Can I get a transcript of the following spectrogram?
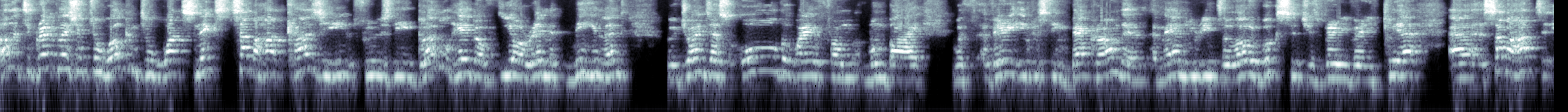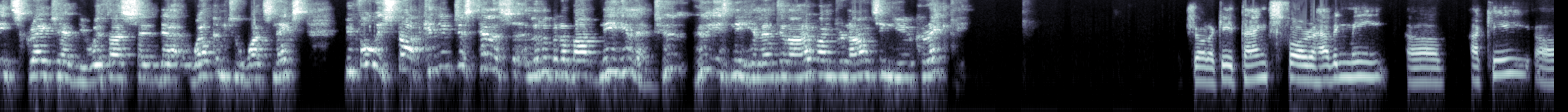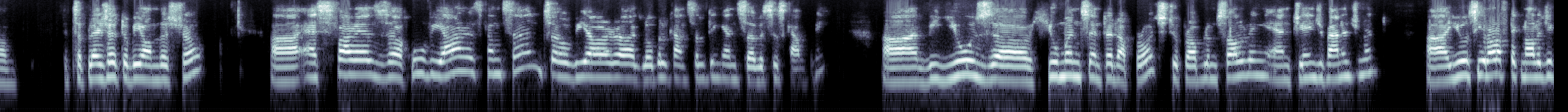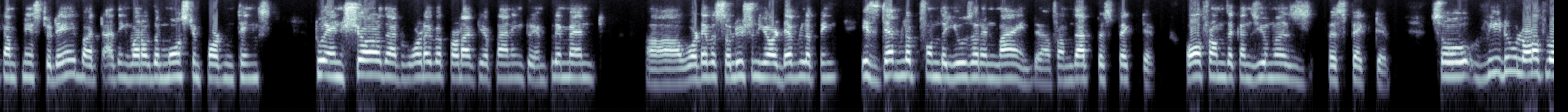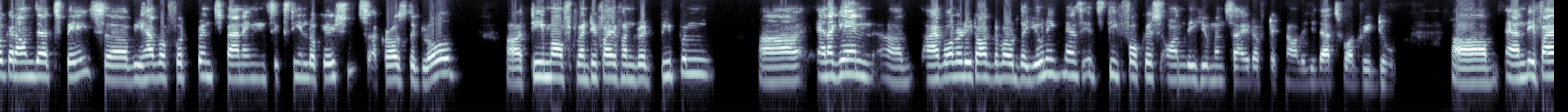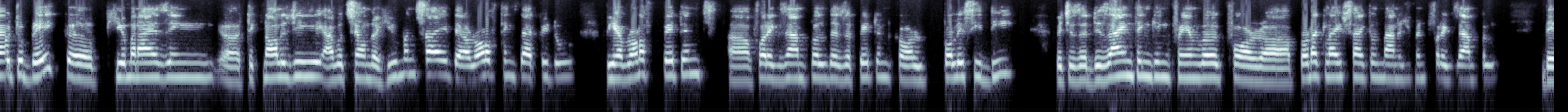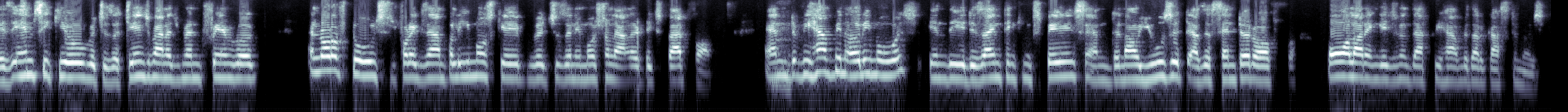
Well, it's a great pleasure to welcome to What's Next Sabahat Kazi, who's the global head of ERM at Nihilent, who joins us all the way from Mumbai with a very interesting background, a, a man who reads a lot of books, which is very, very clear. Uh, Sabahat, it's great to have you with us and uh, welcome to What's Next. Before we start, can you just tell us a little bit about Nihilent? Who, who is Nihilent? And I hope I'm pronouncing you correctly. Sure. Okay. Thanks for having me, uh, Aki. Uh, it's a pleasure to be on the show. Uh, as far as uh, who we are is concerned, so we are a global consulting and services company. We use a human-centered approach to problem solving and change management. Uh, you see a lot of technology companies today, but I think one of the most important things to ensure that whatever product you're planning to implement, uh, whatever solution you're developing is developed from the user in mind, uh, from that perspective, or from the consumer's perspective. So we do a lot of work around that space. Uh, we have a footprint spanning 16 locations across the globe, a team of 2,500 people. Uh, and again, uh, I've already talked about the uniqueness. It's the focus on the human side of technology. That's what we do. Uh, and if I were to break uh, humanizing uh, technology, I would say on the human side, there are a lot of things that we do. We have a lot of patents. for example, there's a patent called Policy D, which is a design thinking framework for uh, product lifecycle management, for example. There's MCQ, which is a change management framework, and a lot of tools, for example, Emoscape, which is an emotional analytics platform. And mm. we have been early movers in the design thinking space and now use it as a center of all our engagement that we have with our customers.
